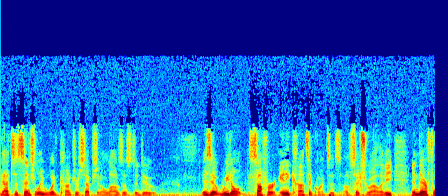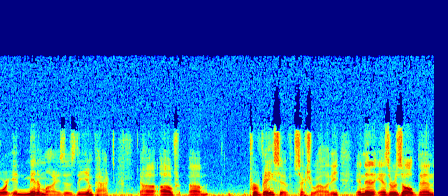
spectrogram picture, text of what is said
that's essentially what contraception allows us to do. Is that we don't suffer any consequences of sexuality, and therefore it minimizes the impact uh, of um, pervasive sexuality. And then as a result, then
